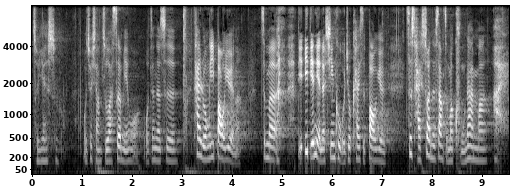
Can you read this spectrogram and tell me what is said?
主耶稣。我就想主啊，赦免我，我真的是 太容易抱怨了。这么 一点点的辛苦，我就开始抱怨，这才算得上什么苦难吗？唉，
